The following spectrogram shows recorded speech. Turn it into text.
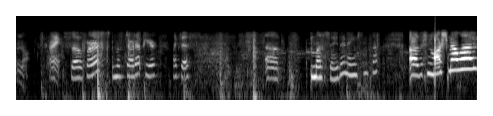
No. Alright, so first I'm going to start up here like this uh, must say their names and stuff. Uh, this is Marshmallow.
